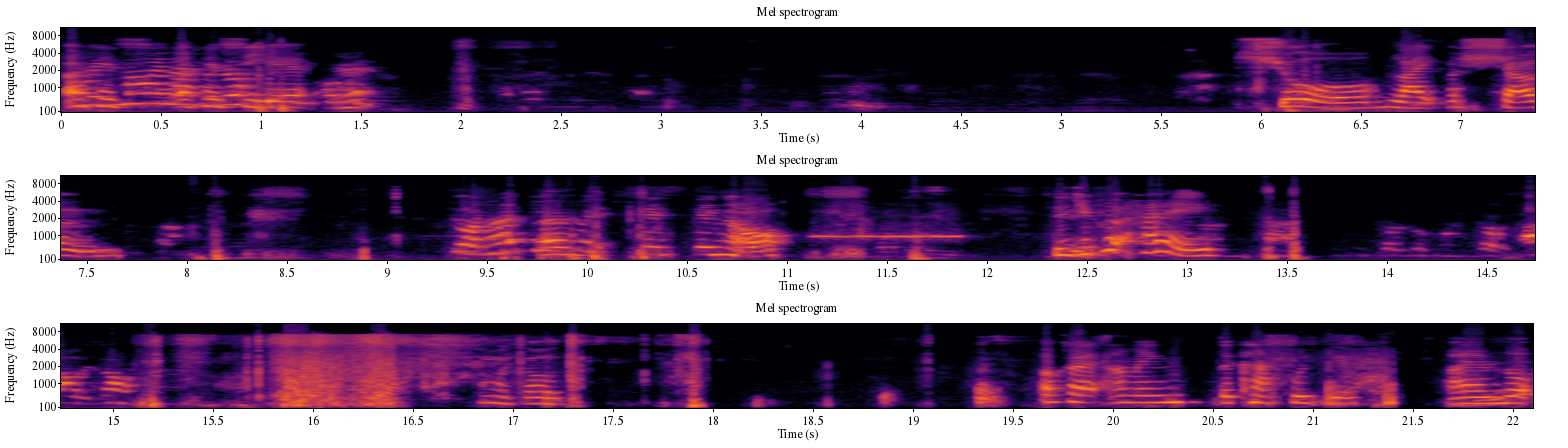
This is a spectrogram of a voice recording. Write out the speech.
I can, I can see it. Sure, like for show. John, how do you switch this thing off? Did you put hay? Oh. Oh my god. Okay, I'm in the cap with you. I am not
